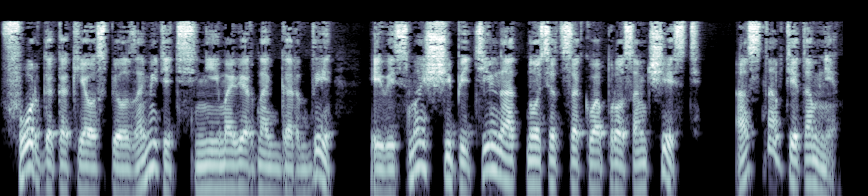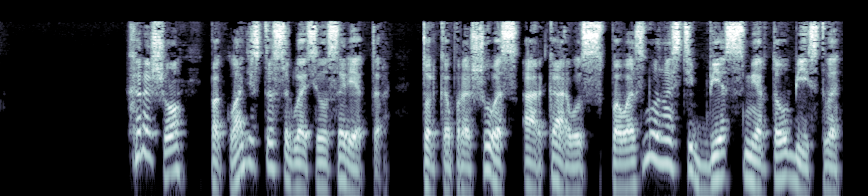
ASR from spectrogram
Форга, как я успел заметить, неимоверно горды и весьма щепетильно относятся к вопросам чести. Оставьте это мне. Хорошо, покладисто согласился ректор. Только прошу вас, Аркарвус, по возможности без смертоубийства.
